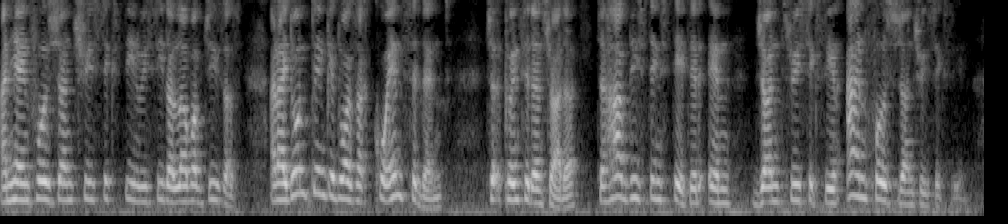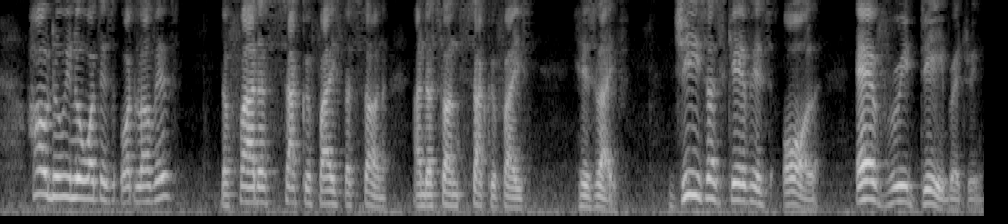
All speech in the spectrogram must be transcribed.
And here in 1 John 3:16, we see the love of Jesus. And I don't think it was a coincidence, to, coincidence rather, to have these things stated in John 3:16 and 1 John 3:16. How do we know what is what love is? The Father sacrificed the Son and the Son sacrificed his life. Jesus gave his all every day, brethren,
